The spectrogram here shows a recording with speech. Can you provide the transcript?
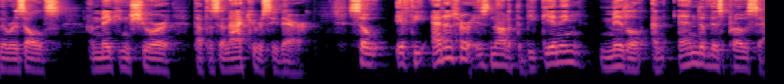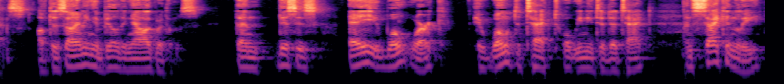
the results and making sure that there's an accuracy there. So if the editor is not at the beginning, middle, and end of this process of designing and building algorithms, then this is A, it won't work. It won't detect what we need to detect. And secondly,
